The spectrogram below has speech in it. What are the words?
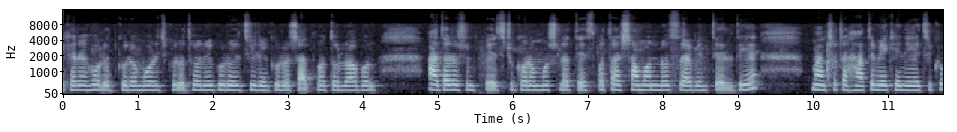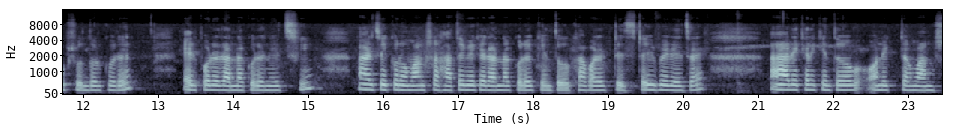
এখানে হলুদ গুঁড়ো, মরিচ গুঁড়ো, ধনে গুঁড়ো, জিরে গুঁড়ো, স্বাদ মতো লবণ আদা, রসুন পেস্ট, গরম মশলা, তেজপাতা আর সামান্য সয়াবিন তেল দিয়ে মাংসটা হাতে মেখে নিয়েছি খুব সুন্দর করে। এরপরে রান্না করে নিয়েছি আর যে কোনো মাংস হাতে মেখে রান্না করে কিন্তু খাবারের টেস্টটাই বেড়ে যায়। আর এখানে কিন্তু অনেকটা মাংস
